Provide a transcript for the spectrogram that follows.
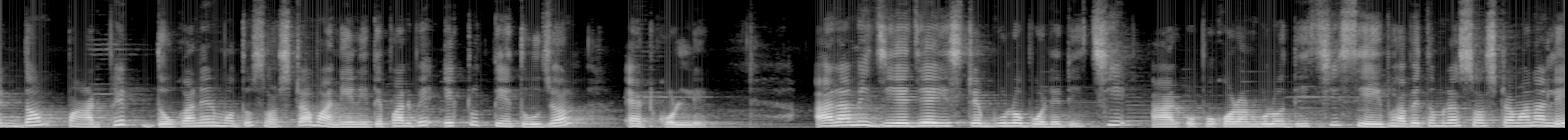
একদম পারফেক্ট দোকানের মতো সসটা বানিয়ে নিতে পারবে, একটু তেঁতুল জল অ্যাড করলে। আর আমি যে যে স্টেপগুলো বলে দিচ্ছি আর উপকরণগুলো দিচ্ছি, সেইভাবে তোমরা সসটা বানালে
